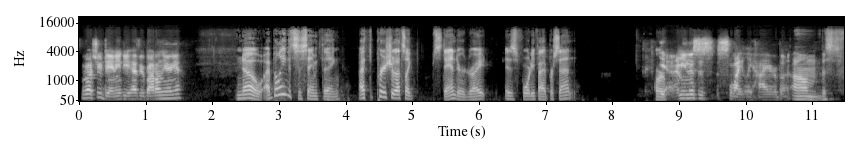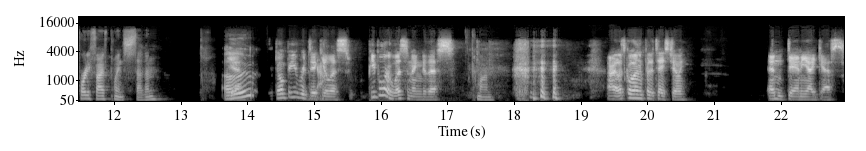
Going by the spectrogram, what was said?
What about you, Danny? Do you have your bottle near you? No, I believe it's the same thing. I'm pretty sure that's like standard, right? Is 45%? Or, yeah, I mean this is slightly higher, but um, this is 45.7. Oh, yeah. don't be ridiculous. People are listening to this. Come on. All right, let's go in for the taste, Joey. And Danny, I guess.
